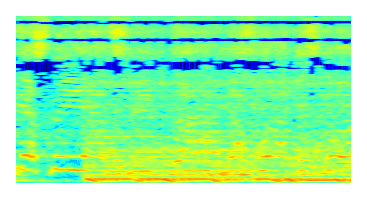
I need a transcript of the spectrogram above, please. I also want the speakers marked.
Speaker 1: Небесные цвета на флаге свой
